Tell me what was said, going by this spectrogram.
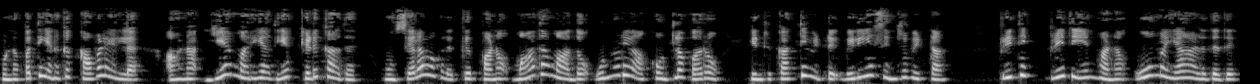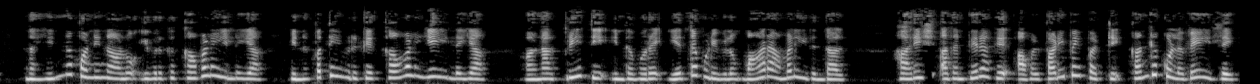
உன்னை பத்தி எனக்கு கவலை இல்ல. ஆனா ஏன் மரியாதைய கெடுக்காத? உன் செலவுகளுக்கு பணம் மாதம் மாதம் உன்னுடைய அக்கவுண்ட்ல வரும். என்று கத்திவிட்டு வெளியே சென்று விட்டான். பிரீத்தி பிரீத்தியின் மனம் ஊமையா அழுதது. நான் என்ன பண்ணினாலும் இவருக்கு கவலை இல்லையா? என்னை பத்தி இவருக்கு கவலையே இல்லையா? ஆனால் பிரீத்தி இந்த முறை எந்த முடிவிலும் மாறாமல் இருந்தாள். ஹரிஷ் அதன் பிறகு அவள் படிப்பை பற்றி கண்டு கொள்ளவே இல்லை.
